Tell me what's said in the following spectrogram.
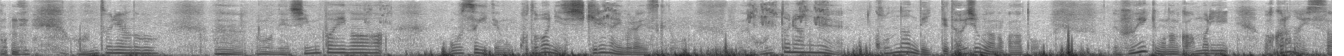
もうね本当にあのうんもうね心配が多すぎてもう言葉にしきれないぐらいですけど、本当にあのねこんなんで言って大丈夫なのかなと。雰囲気もなんかあんまりわからないしさ。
